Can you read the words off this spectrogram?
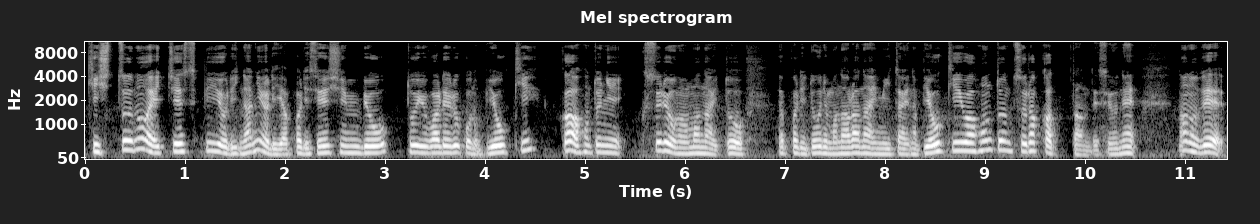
気質の HSP より何よりやっぱり精神病と言われるこの病気が本当に薬を飲まないとやっぱりどうにもならないみたいな病気は本当に辛かったんですよね。なので、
